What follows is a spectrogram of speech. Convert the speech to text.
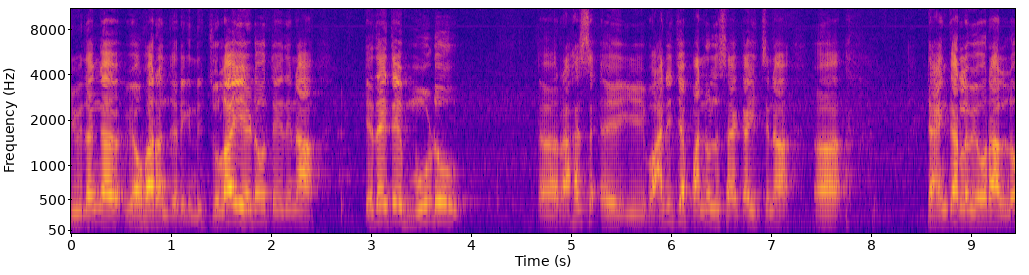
ఈ విధంగా వ్యవహారం జరిగింది. జూలై ఏడవ తేదీన ఏదైతే మూడు రహస్య ఈ వాణిజ్య పన్నుల శాఖ ఇచ్చిన ట్యాంకర్ల వివరాల్లో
